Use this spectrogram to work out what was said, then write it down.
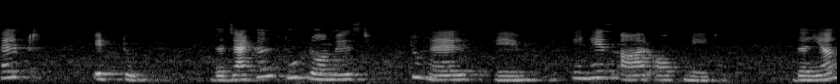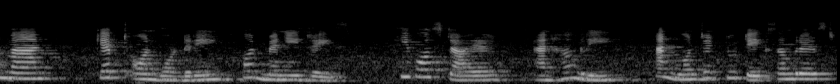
helped it too. The jackal too promised to help him in his hour of need. The young man kept on wandering for many days. He was tired and hungry and wanted to take some rest.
